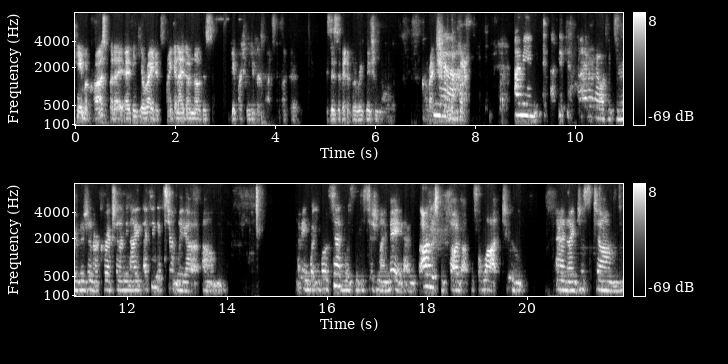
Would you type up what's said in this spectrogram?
came across, but I, I think you're right. It's like, and I don't know this the question you just asked about the is this a bit of a revision or correction? Yeah. I mean, I don't know if it's a revision or correction. I mean, I, I think it's certainly a, um, I mean, what you both said was the decision I made. I obviously thought about this a lot too. And I just, um,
